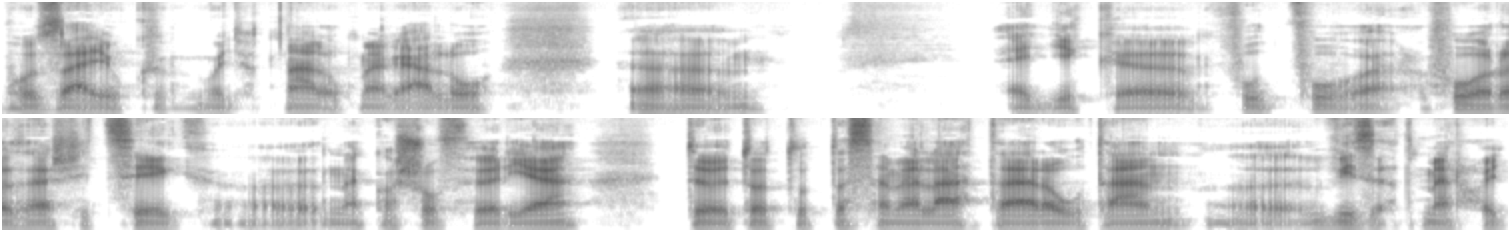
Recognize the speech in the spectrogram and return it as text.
hozzájuk, vagy ott náluk megálló egyik fuvarozási cégnek a sofőrje töltött ott a szemelátára után vizet, mert hogy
